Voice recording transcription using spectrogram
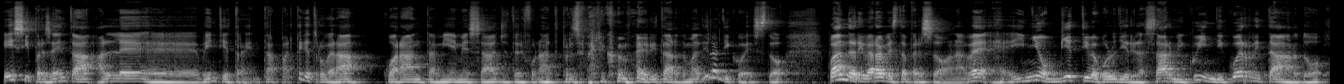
e si presenta alle eh, 20.30, a parte che troverà 40 miei messaggi, telefonate per sapere come mai in ritardo, ma al di là di questo, quando arriverà questa persona, beh, il mio obiettivo è quello di rilassarmi, quindi quel ritardo,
